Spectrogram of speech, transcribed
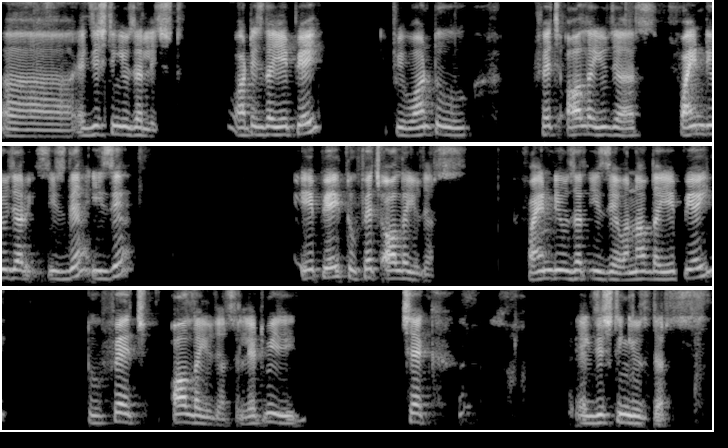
uh, existing user list. What is the API? If you want to fetch all the users, find user is there is a API to fetch all the users. Find user is a one of the API to fetch all the users. Let me check existing users.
